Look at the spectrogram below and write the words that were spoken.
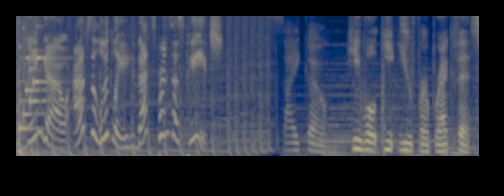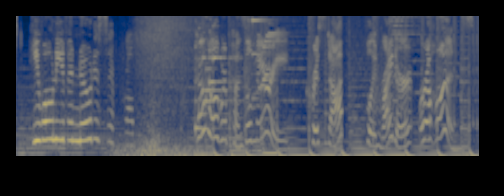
Bingo! Absolutely! That's Princess Peach. Psycho. He will eat you for breakfast. He won't even notice it probably. Who will Rapunzel marry? Kristoff, Flynn Rider, or a Hans?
